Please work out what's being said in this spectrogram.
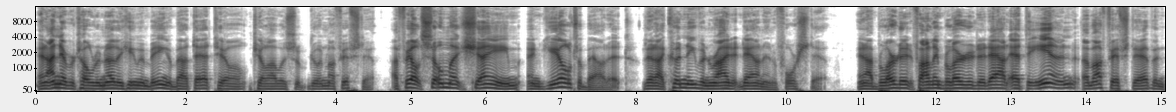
And I never told another human being about that till till I was doing my fifth step. I felt so much shame and guilt about it that I couldn't even write it down in a fourth step. And I blurted, finally blurted it out at the end of my fifth step. And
